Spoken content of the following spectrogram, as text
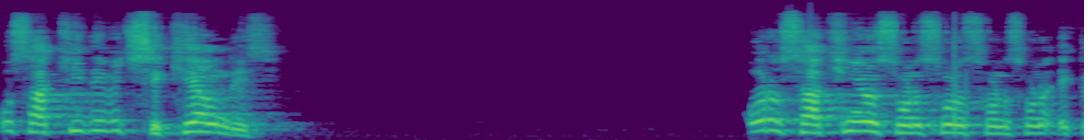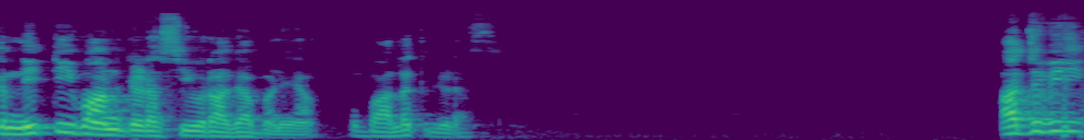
ਉਹ ਸਾਖੀ ਦੇ ਵਿੱਚ ਸਿੱਖਿਆ ਹੁੰਦੀ ਸੀ। ਔਰ ਉਹ ਸਾਖੀਆਂ ਸੁਣ ਸੁਣ ਸੁਣ ਸੁਣ ਇੱਕ ਨੀਤੀਵਾਨ ਜਿਹੜਾ ਸੀ, ਉਹ ਰਾਜਾ ਬਣਿਆ। ਉਹ ਬਾਲਕ ਜਿਹੜਾ ਸੀ। ਅੱਜ ਵੀ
